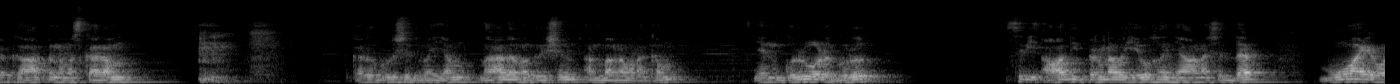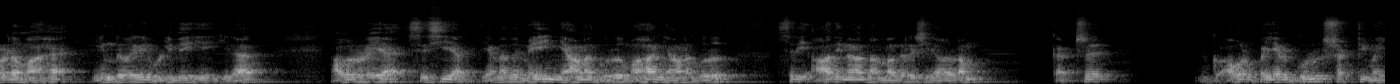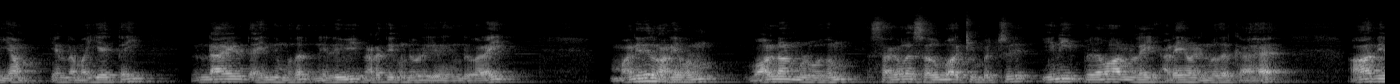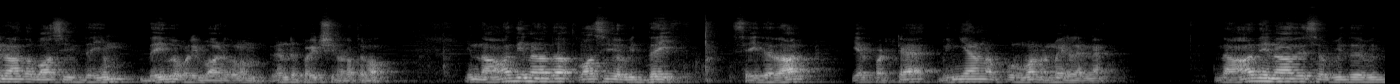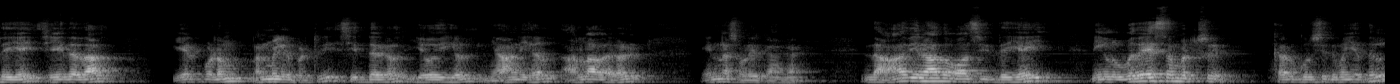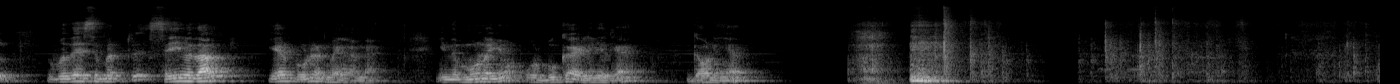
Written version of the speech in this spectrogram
அனைவருக்கும் ஆத்ம நமஸ்காரம். கரு குருஷித் மையம் நாத மகரிஷின் அன்பான வணக்கம். என் குருவோட குரு ஸ்ரீ ஆதி பிரணவ யோக ஞான சித்தர் மூவாயிரம் வருடமாக இன்று வரை ஒளி இருக்கிறார் அவருடைய சிஷியர் எனது மெய் ஞான குரு மகா ஞான குரு ஸ்ரீ ஆதிநாத மகரிஷி அவரிடம் கற்று அவர் பெயர் குரு சக்தி மையம் என்ற மையத்தை ரெண்டாயிரத்தி ஐந்து முதல் நிறுவி நடத்தி கொண்டு வருகிறேன் இன்று வரை மனிதர் அனைவரும் வாழ்நாள் முழுவதும் சகல சௌபாக்கியம் பெற்று இனி பிறவார் நிலை என்பதற்காக ஆதிநாத வாசி வித்தையும் தெய்வ வழிபாடுகளும் ரெண்டு பயிற்சி நடத்தினோம். இந்த ஆதிநாத வாசிய வித்தை செய்ததால் ஏற்பட்ட விஞ்ஞானபூர்வ நன்மைகள் என்ன? இந்த ஆதிநாத வித்தையை செய்ததால் ஏற்படும் நன்மைகள் பற்றி சித்தர்கள் யோகிகள் ஞானிகள் அருளாளர்கள் என்ன சொல்லியிருக்காங்க? இந்த ஆதிநாத வாசி வித்தையை நீங்கள் உபதேசம் பெற்று கரு குருசித்து மையத்தில் உபதேசம் பெற்று செய்வதால் ஏற்படும் நன்மைகள் என்ன? இந்த மூணையும் ஒரு புக்காக எழுதியிருக்கேன். கவனிங்க.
